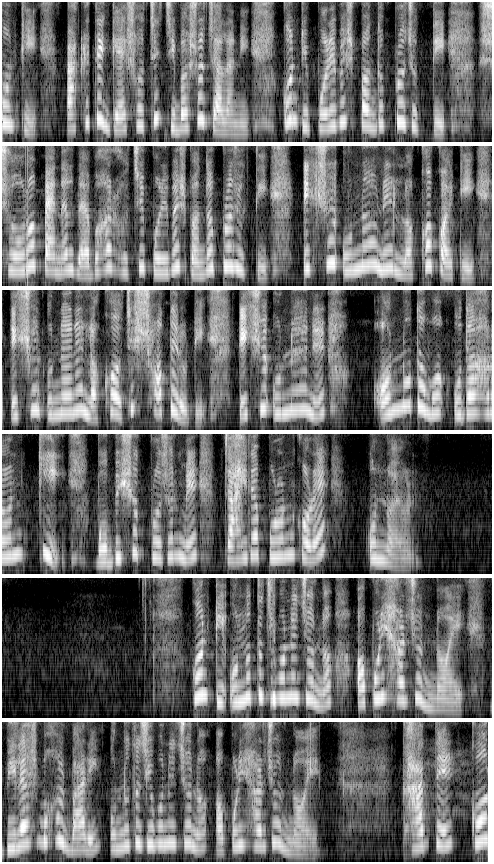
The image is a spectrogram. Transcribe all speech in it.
কোনটি? প্রাকৃতিক গ্যাস হচ্ছে জীবাশ্ম জ্বালানি। কোনটি পরিবেশ বান্ধব প্রযুক্তি? সৌর প্যানেল ব্যবহার হচ্ছে পরিবেশ বান্ধব প্রযুক্তি। টেকসই উন্নয়নের লক্ষ্য কয়টি? টেকসই উন্নয়নের লক্ষ্য হচ্ছে সতেরোটি। টেকসই উন্নয়নের অন্যতম উদাহরণ কি? ভবিষ্যৎ প্রজন্মের চাহিদা পূরণ করে উন্নয়ন। কোনটি উন্নত জীবনের জন্য অপরিহার্য নয়। বিলাসবহুল বাড়ি উন্নত জীবনের জন্য অপরিহার্য নয়। খাদ্যের কোন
